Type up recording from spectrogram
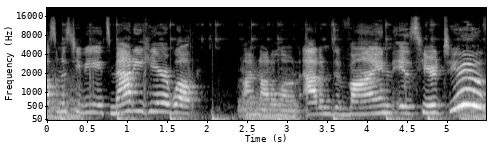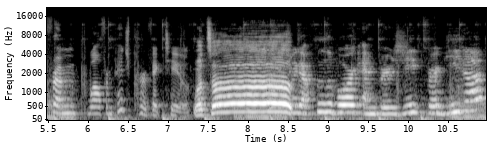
Awesomeness TV. It's Maddie here. Well, I'm not alone. Adam DeVine is here too from, well, from Pitch Perfect 2. What's up? We got Flula Borg and Birgit, Birgitta,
